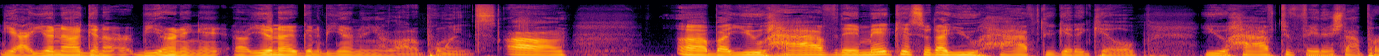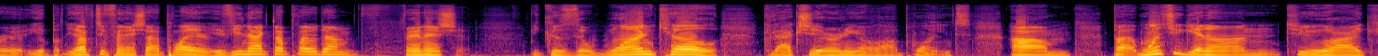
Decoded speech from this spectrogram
yeah, you're not gonna be earning it. Uh, you're not gonna be earning a lot of points. Uh, uh, but you have they make it so that you have to get a kill. You have to finish that per. You, you have to finish that player. If you knock that player down, finish it because the one kill could actually earn you a lot of points. Um, but once you get on to like,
